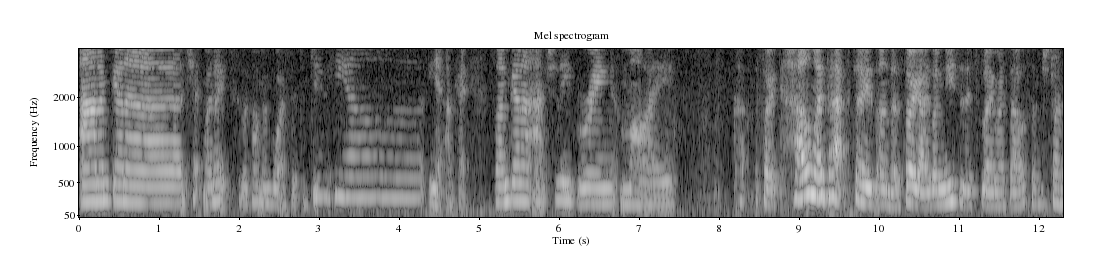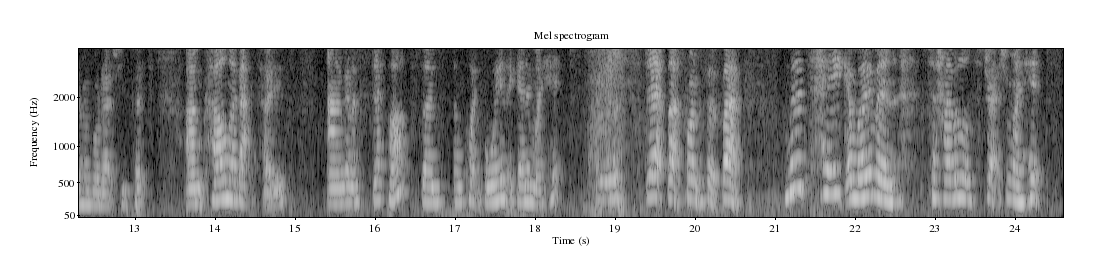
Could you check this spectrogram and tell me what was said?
And I'm going to check my notes because I can't remember what I said to do here. Yeah, okay. So I'm going to actually bring my, sorry, curl my back toes under. Sorry guys, I'm new to this flow myself, so I'm just trying to remember what I actually put. Um, curl my back toes. And I'm going to step up, so I'm, I'm quite buoyant again in my hips. I'm going to step that front foot back. I'm going to take a moment to have a little stretch in my hips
